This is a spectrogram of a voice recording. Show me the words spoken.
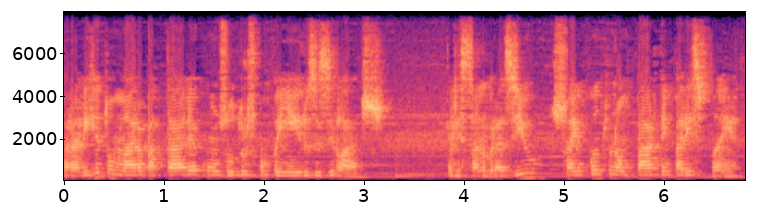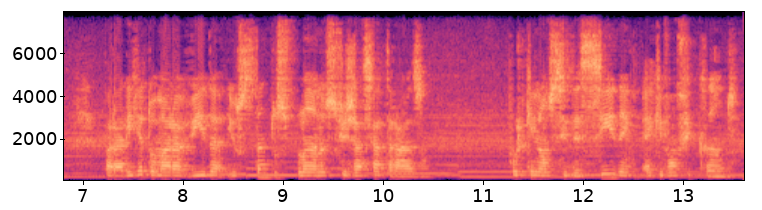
para ali retomar a batalha com os outros companheiros exilados. Ele está no Brasil só enquanto não partem para a Espanha, para ali retomar a vida e os tantos planos que já se atrasam. Porque não se decidem é que vão ficando.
